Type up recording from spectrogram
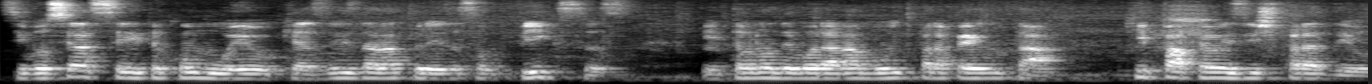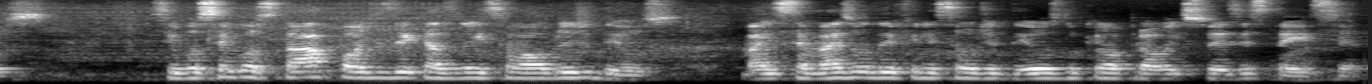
Se você aceita como eu que as leis da natureza são fixas, então não demorará muito para perguntar: que papel existe para Deus? Se você gostar, pode dizer que as leis são obra de Deus, mas isso é mais uma definição de Deus do que uma prova de sua existência.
